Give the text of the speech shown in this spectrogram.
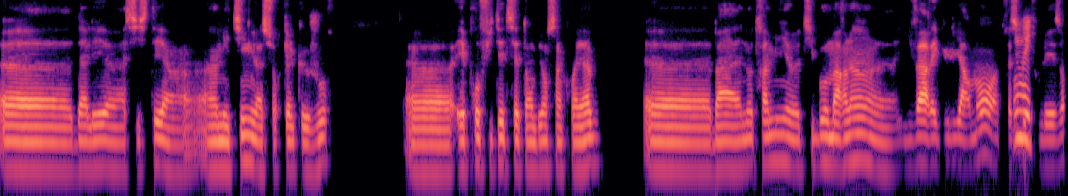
d'aller assister à un, à un, meeting là, sur quelques jours et profiter de cette ambiance incroyable. Bah, notre ami Thibaut Marlin, il va régulièrement, presque tous les ans.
